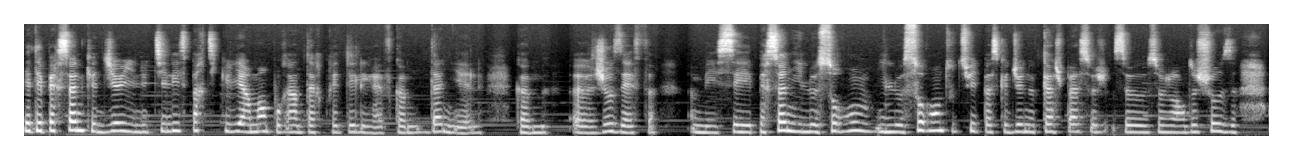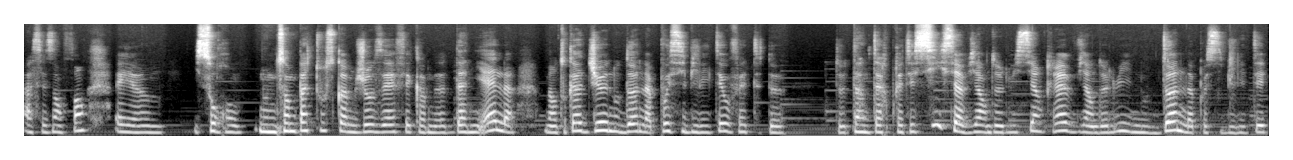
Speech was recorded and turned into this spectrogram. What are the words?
Il y a des personnes que Dieu il utilise particulièrement pour interpréter les rêves, comme Daniel, comme euh, Joseph. Mais ces personnes, ils le sauront, ils le sauront tout de suite parce que Dieu ne cache pas ce, genre de choses à ses enfants. Et euh, ils sauront. Nous ne sommes pas tous comme Joseph et comme Daniel, mais en tout cas, Dieu nous donne la possibilité au fait de d'interpréter si ça vient de lui, si un rêve vient de lui, il nous donne la possibilité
